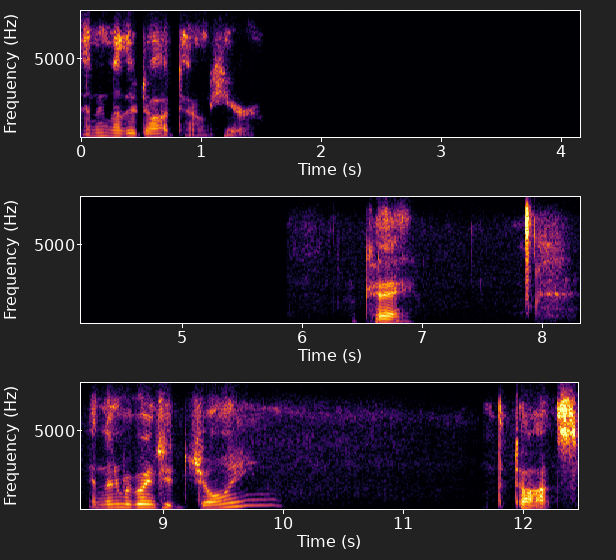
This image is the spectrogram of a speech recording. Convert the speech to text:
and another dot down here. Okay. And then we're going to join the dots.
